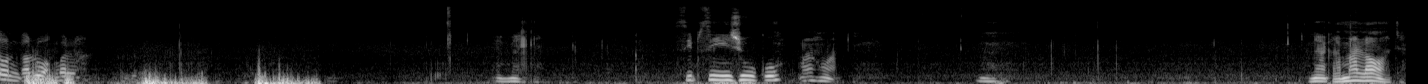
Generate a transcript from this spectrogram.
ต้นก็ร่วงหมดแล้วใบไม้สิบสี่ชูกูมาหอดอืมน่าก็มาล่อจ้ะ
